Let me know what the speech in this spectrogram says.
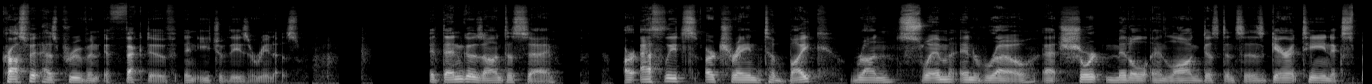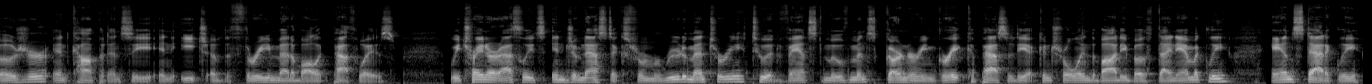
CrossFit has proven effective in each of these arenas. It then goes on to say our athletes are trained to bike, run, swim, and row at short, middle, and long distances, guaranteeing exposure and competency in each of the three metabolic pathways. We train our athletes in gymnastics from rudimentary to advanced movements, garnering great capacity at controlling the body both dynamically and statically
